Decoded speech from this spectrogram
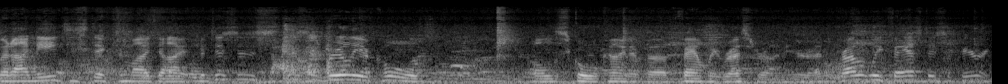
but I need to stick to my diet. But this is this is really a cool, old school kind of uh, family restaurant here. Probably fast disappearing.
